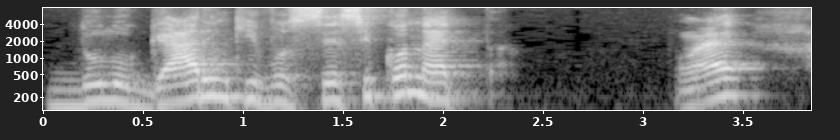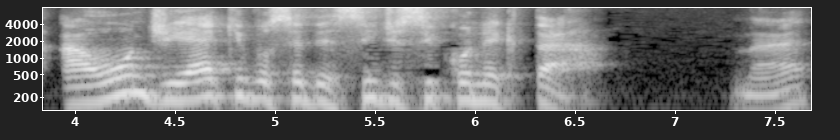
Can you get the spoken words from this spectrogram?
do lugar em que você se conecta, não é? Aonde é que você decide se conectar, né?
